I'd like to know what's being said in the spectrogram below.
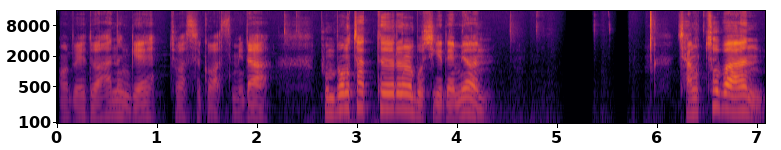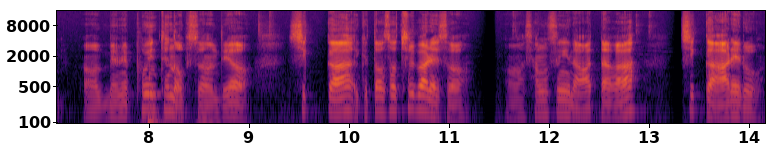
어, 매도하는 게 좋았을 것 같습니다. 분봉 차트를 보시게 되면 장 초반 어, 매매 포인트는 없었는데요. 시가 이렇게 떠서 출발해서 어, 상승이 나왔다가 시가 아래로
